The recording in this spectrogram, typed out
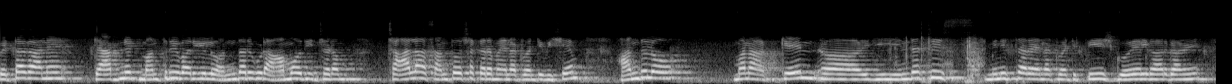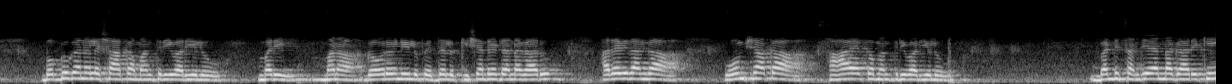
పెట్టగానే క్యాబినెట్ మంత్రివర్యులు అందరూ కూడా ఆమోదించడం చాలా సంతోషకరమైనటువంటి విషయం. అందులో మన కేన్ ఈ ఇండస్ట్రీస్ మినిస్టర్ అయినటువంటి పీయూష్ గోయల్ గారు కానీ బొగ్గు గనుల శాఖ మంత్రి వర్యులు మరి మన గౌరవనీయులు పెద్దలు కిషన్ రెడ్డి అన్న గారు అదేవిధంగా హోంశాఖ సహాయక మంత్రి వర్యులు బండి సంజయ్ అన్న గారికి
